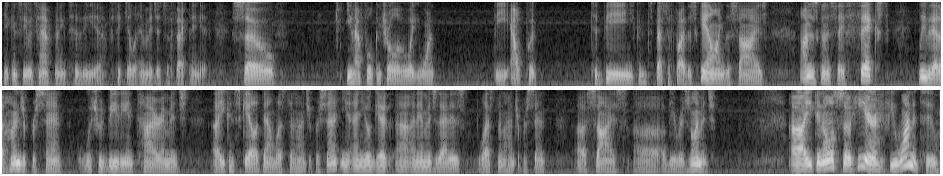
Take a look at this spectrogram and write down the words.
you can see what's happening to the uh, particular image. It's affecting it. So you have full control over what you want the output to be. And you can specify the scaling, the size. I'm just going to say fixed leave it at 100%, which would be the entire image. Uh, you can scale it down less than 100%, and you'll get uh, an image that is less than 100% uh, size uh, of the original image. Uh, you can also here, if you wanted to,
